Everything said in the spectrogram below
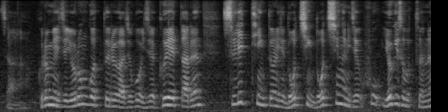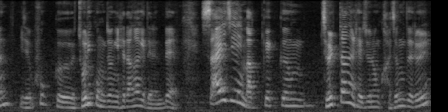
자 그러면 이제 이런 것들을 가지고 이제 그에 따른 slitting 또는 이제 notching notching은 이제 후 여기서부터는 이제 후 그 조립 공정에 해당하게 되는데 사이즈에 맞게끔 절단을 해주는 과정들을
